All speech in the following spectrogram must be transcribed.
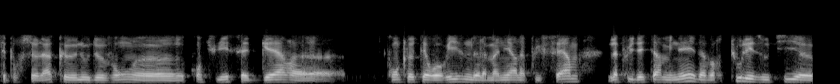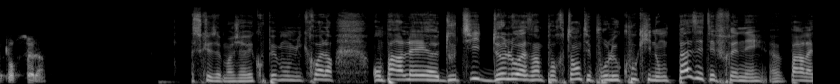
c'est pour cela que nous devons continuer cette guerre contre le terrorisme de la manière la plus ferme, la plus déterminée, et d'avoir tous les outils euh, pour cela. Excusez-moi, j'avais coupé mon micro. Alors, on parlait euh, d'outils, de lois importantes et pour le coup qui n'ont pas été freinées euh, par, la,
